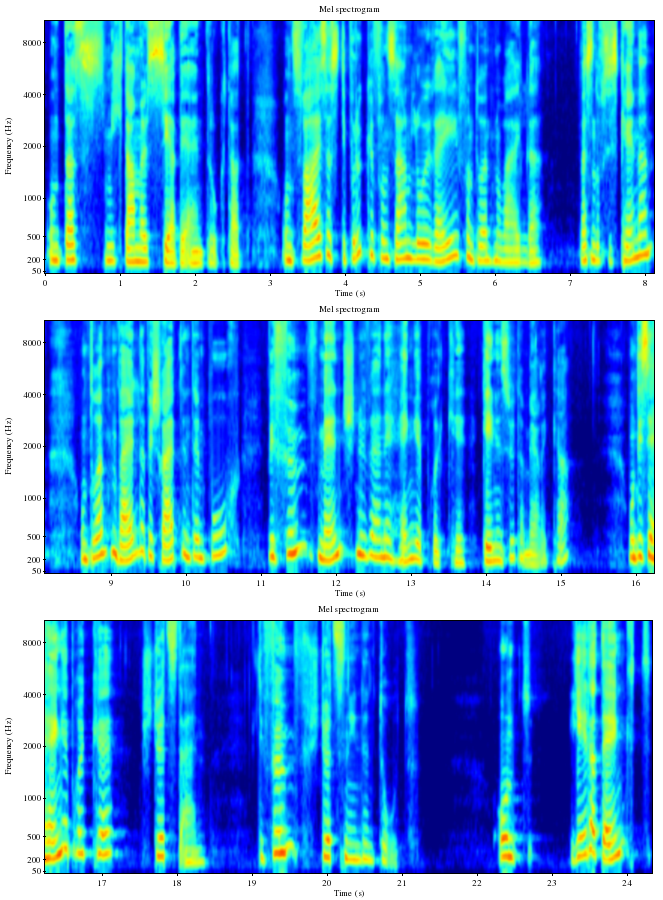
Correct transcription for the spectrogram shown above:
und das mich damals sehr beeindruckt hat. Und zwar ist es die Brücke von San Louis Rey von Thornton Wilder. Ich weiß nicht, ob Sie es kennen. Und Thornton Wilder beschreibt in dem Buch, wie fünf Menschen über eine Hängebrücke gehen in Südamerika. Und diese Hängebrücke stürzt ein. Die fünf stürzen in den Tod. Und jeder denkt,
